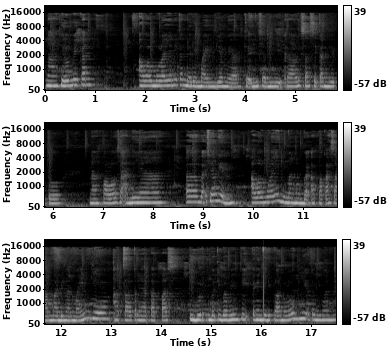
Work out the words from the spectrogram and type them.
Nah, Hilmi kan awal mulanya nih kan dari main game ya, kayak bisa direalisasikan gitu. Nah, kalau seandainya eh, Mbak Shelin, awal mulanya gimana Mbak? Apakah sama dengan main game atau ternyata pas tidur tiba-tiba mimpi pengen jadi planologi atau gimana?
